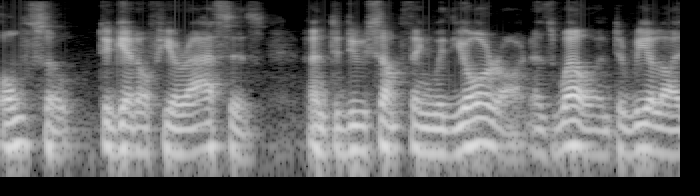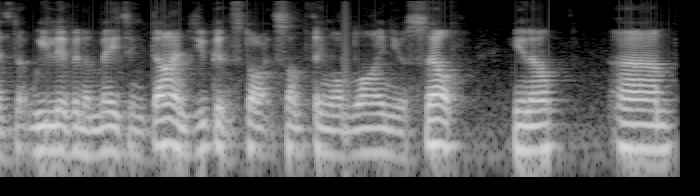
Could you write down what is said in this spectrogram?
also to get off your asses and to do something with your art as well and to realize that we live in amazing times. You can start something online yourself, you know. Um,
